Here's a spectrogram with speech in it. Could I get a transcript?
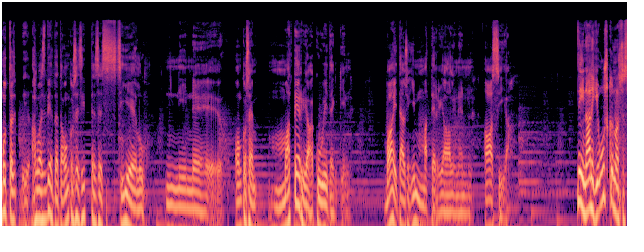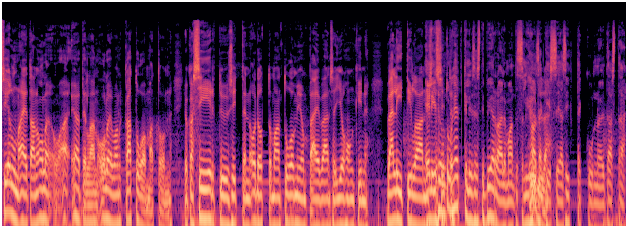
Mutta haluaisin tietää, että onko se sitten se sielu, niin eh, onko se materia kuitenkin vai täysin immateriaalinen asia? Niin, ainakin uskonnossa sielun ajetaan ole, ajatellaan olevan katoamaton, joka siirtyy sitten odottamaan tuomion päiväänsä johonkin välitilaan. Eli se on tullut sitten- hetkellisesti vierailemaan tässä lihasäkissä ja sitten kun tästä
